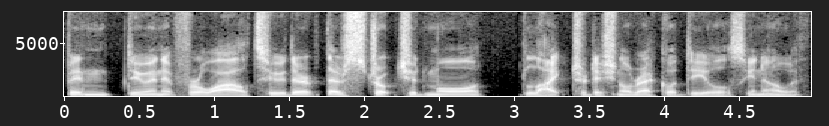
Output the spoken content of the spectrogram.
been doing it for a while too they're they're structured more like traditional record deals you know with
